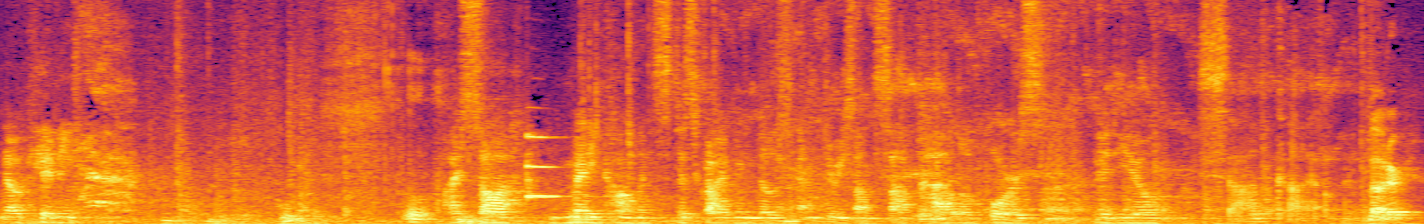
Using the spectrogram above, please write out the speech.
No kidding. I saw many comments describing those M3s on South Kyle 04's video. Saab Kyle. Motor.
